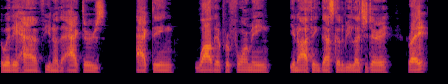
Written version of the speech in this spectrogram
The way they have you know the actors acting while they're performing, you know, I think that's going to be legendary, right?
